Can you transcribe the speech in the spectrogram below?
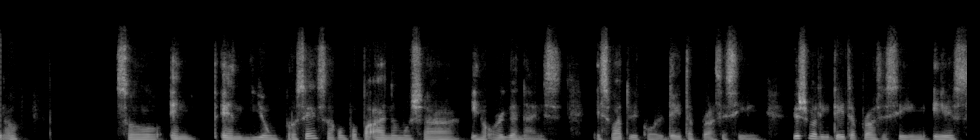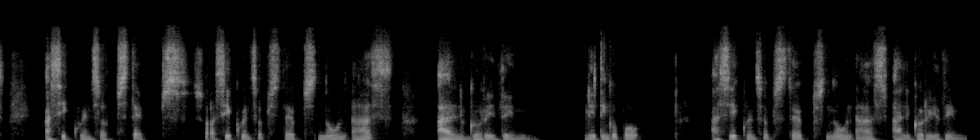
no? So, and and yung proseso kung papaano mo siya ino-organize is what we call data processing. Usually, data processing is a sequence of steps. So, a sequence of steps known as algorithm. Ulitin ko po, a sequence of steps known as algorithm.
